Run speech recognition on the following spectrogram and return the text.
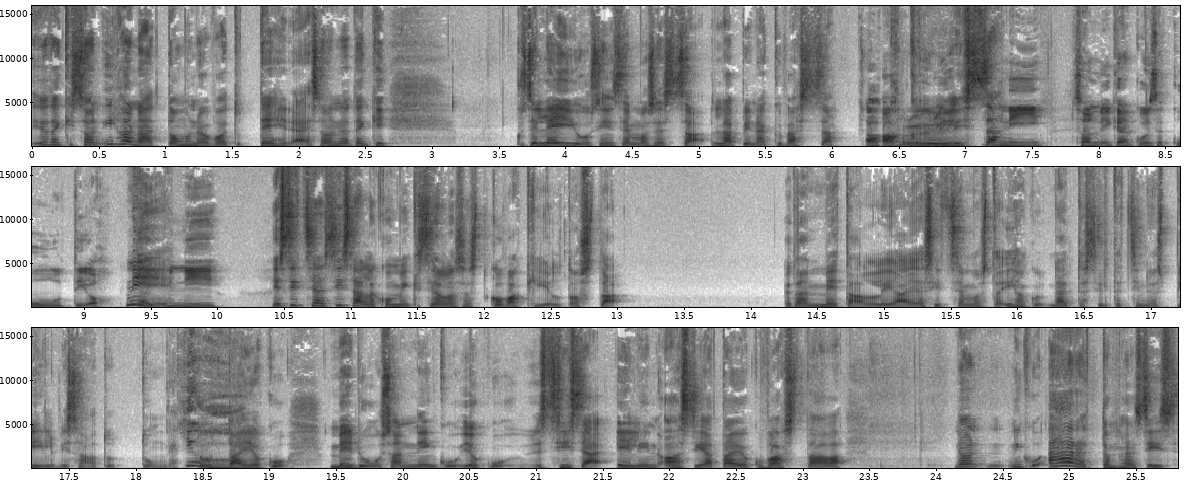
jotenkin se on ihanaa, että tuommoinen on voitu tehdä. Ja se on jotenkin, kun se leijuu siinä semmoisessa läpinäkyvässä Akryyli. akryylissä. Niin, se on ikään kuin se kuutio. Niin. Tai, niin. Ja sitten siellä sisällä kumminkin siellä on sellaista kovakiiltosta jotain metallia ja sitten semmoista ihan kuin näyttää siltä, että sinne olisi pilvi saatu tungettua. Joo. Tai joku medusan niin kuin, joku sisäelin asia tai joku vastaava ne on niin kuin äärettömän siis,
